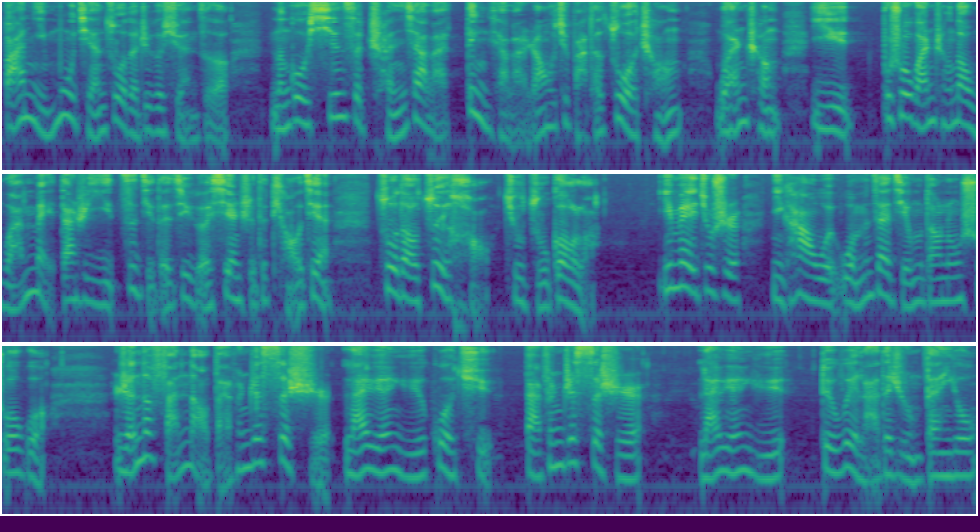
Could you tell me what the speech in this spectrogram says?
把你目前做的这个选择能够心思沉下来、定下来，然后去把它做成、完成，以不说完成到完美，但是以自己的这个现实的条件做到最好就足够了。因为就是你看，我我们在节目当中说过，人的烦恼百分之四十来源于过去，百分之四十来源于对未来的这种担忧。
